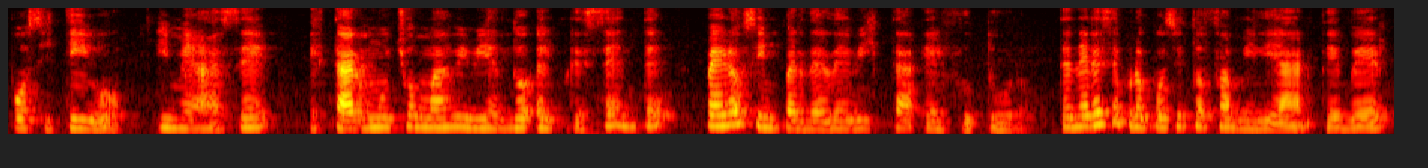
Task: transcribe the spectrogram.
positivo y me hace estar mucho más viviendo el presente pero sin perder de vista el futuro. Tener ese propósito familiar de ver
